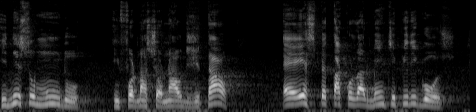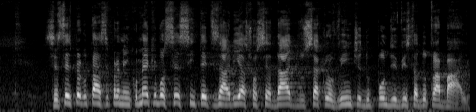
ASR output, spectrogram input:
E nisso o mundo informacional digital é espetacularmente perigoso. Se vocês perguntassem para mim como é que você sintetizaria a sociedade do século XX do ponto de vista do trabalho,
